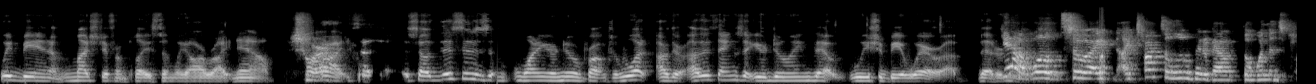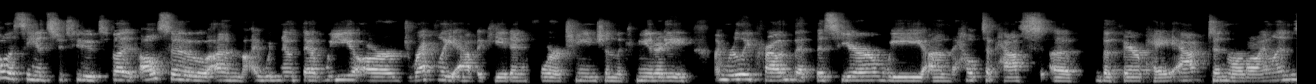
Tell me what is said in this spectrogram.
we'd be in a much different place than we are right now. Sure. All right. So so this is one of your newer programs. What are there other things that you're doing that we should be aware of that are? Yeah, well, so I, I talked a little bit about the Women's Policy Institute, but also um, I would note that we are directly advocating for change in the community. I'm really proud that this year we um, helped to pass uh, the Fair Pay Act in Rhode Island,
